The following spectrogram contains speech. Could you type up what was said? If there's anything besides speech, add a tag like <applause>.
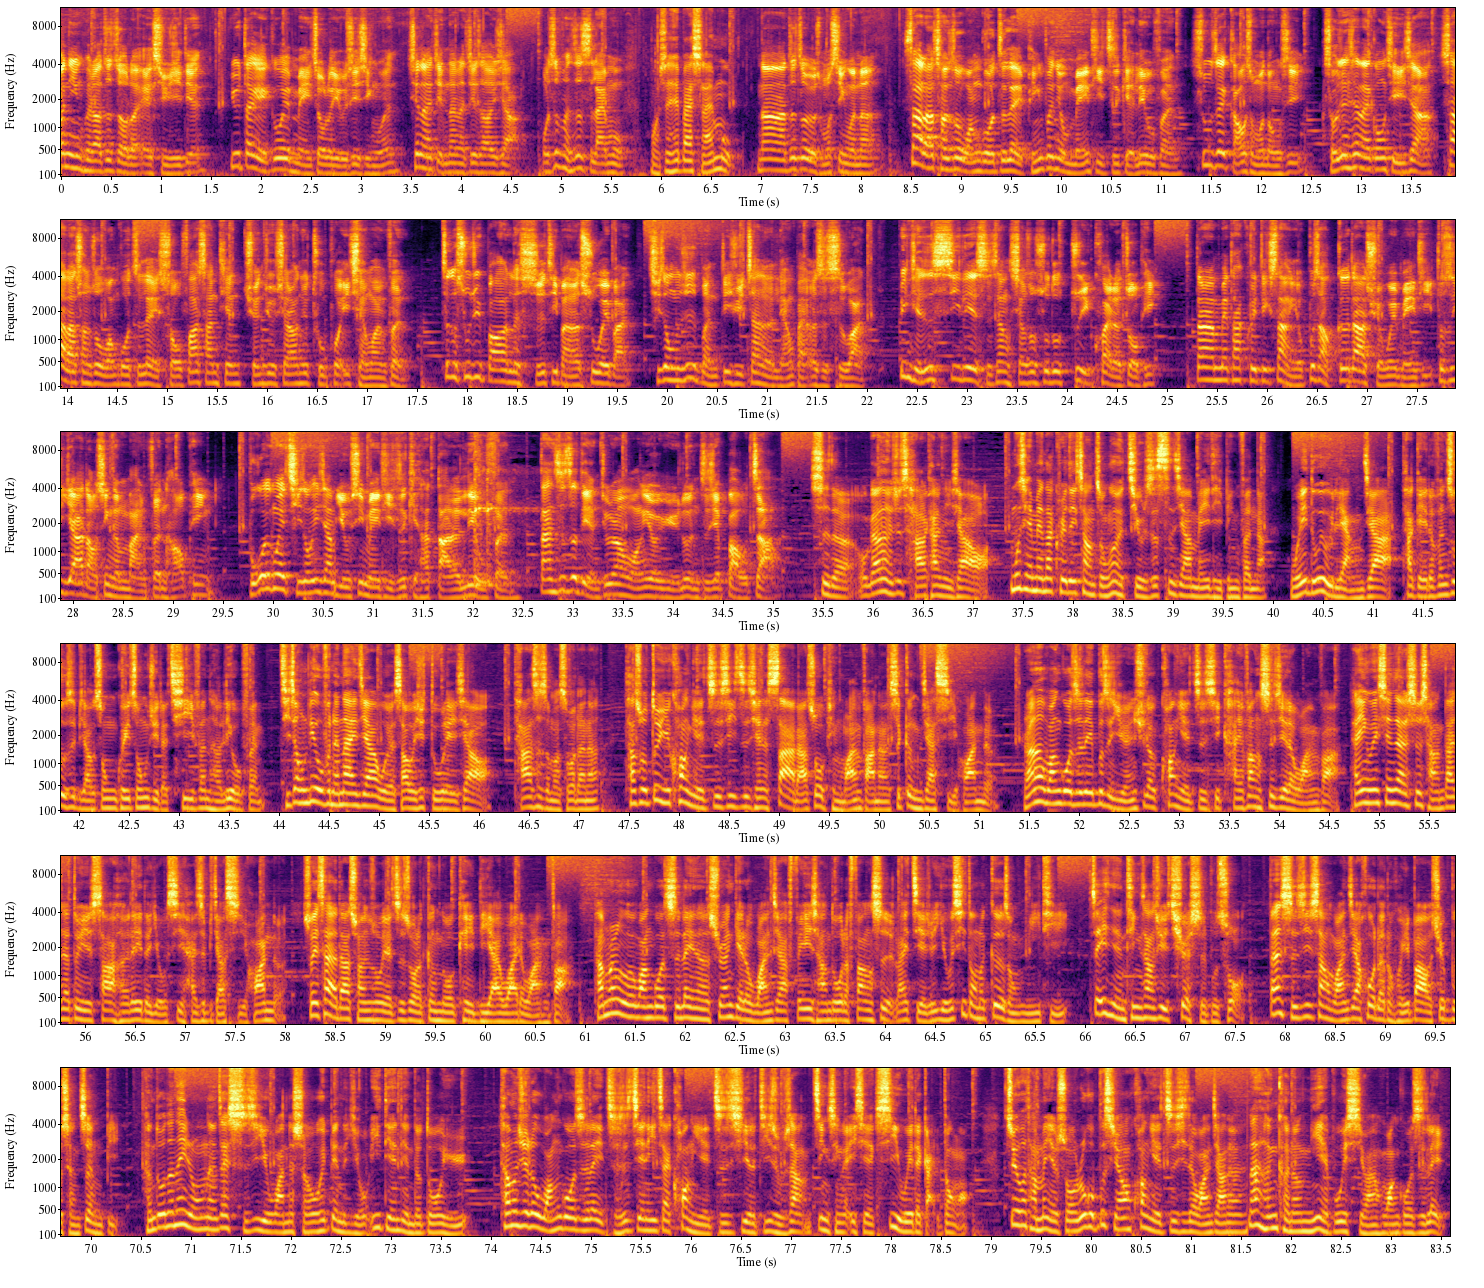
欢迎回到这周的 S U G 店，又带给各位每周的游戏新闻。先来简单的介绍一下，我是粉丝史莱姆，我是黑白史莱姆。那这周有什么新闻呢？《萨达传说：王国之泪》评分有媒体只给六分，是不是在搞什么东西？首先先来恭喜一下，《萨达传说：王国之泪》首发三天，全球销量就突破一千万份。这个数据包含了实体版和数位版，其中日本地区占了两百二十四万，并且是系列史上销售速度最快的作品。当然，Metacritic 上有不少各大权威媒体都是压倒性的满分好评。不过，因为其中一家游戏媒体只给他打了六分，但是这点就让网友舆论直接爆炸。是的，我刚刚也去查看一下哦，目前 Metacritic 上总共有九十四家媒体评分呢，唯独有两家他给的分数是比较中规中矩的七分和六分。其中六分的那一家，我有稍微去读了一下哦，他是怎么说的呢？他说对于旷野之息之前的萨尔达作品玩法呢，是更加喜欢的。然而，王国之泪不止延续了旷野之息开放世界的玩法，还因为现在市场大家对于沙盒类的游戏还是比较喜欢的，所以塞尔达传说也制作了更多可以 DIY 的玩法。他们认为王国之泪呢，虽然给了玩家非常多的方式来解决游戏中的各种谜题，这一点听上去确实不错，但实际上玩家获得的回报却不成正比。很多的内容呢，在实际游玩的时候会变得有一点点的多余。他们觉得王国之泪只是建立在旷野之息的基础上进行了一些细微的改动哦。最后他们也说，如果不喜欢旷野之息的玩家呢，那很可能你也不会喜欢王国之泪。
